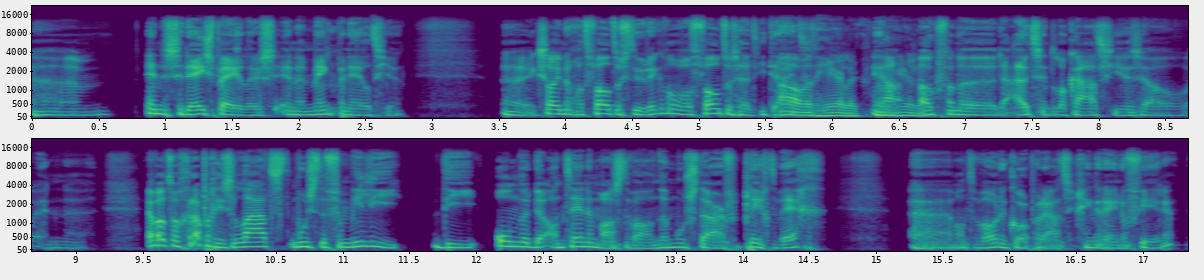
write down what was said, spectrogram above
Ehm, en de cd-spelers en een mengpaneeltje. Eh, ik zal je nog wat foto's sturen. Ik heb nog wat foto's uit die tijd. Oh, wat heerlijk. Wat Ja, heerlijk. ook van de, de uitzendlocatie en zo. En, en wat wel grappig is, laatst moest de familie die onder de antennemast woonde, moest daar verplicht weg. Want de woningcorporatie ging renoveren.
